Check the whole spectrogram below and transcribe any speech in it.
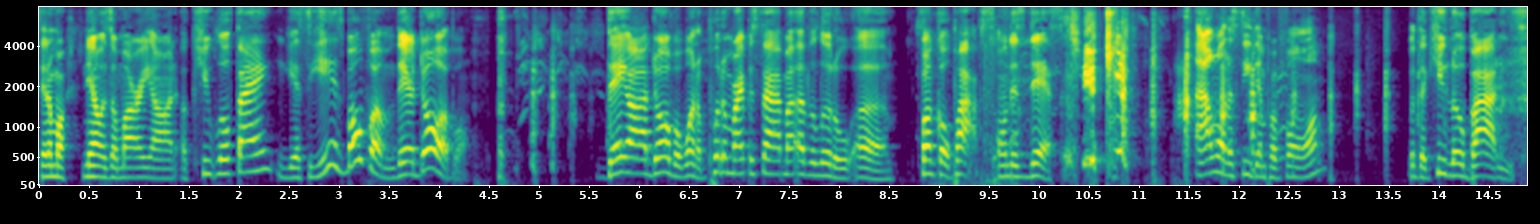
than Omar. Now is Omarion a cute little thing? Yes, he is. Both of them, they're adorable. They are adorable. Want to put them right beside my other little uh, Funko Pops on this desk. I want to see them perform with the cute little bodies.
